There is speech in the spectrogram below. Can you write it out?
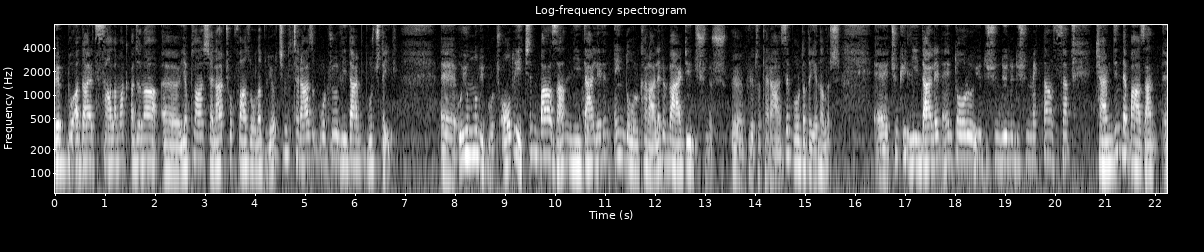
ve bu adaleti sağlamak adına e, yapılan şeyler çok fazla olabiliyor. Şimdi terazi burcu lider bir burç değil. E, uyumlu bir burç olduğu için bazen liderlerin en doğru kararları verdiği düşünür e, Plüto terazi. Burada da yanılır. E, çünkü liderlerin en doğruyu düşündüğünü düşünmektense kendin de bazen e,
